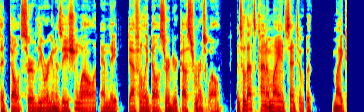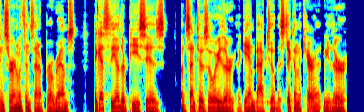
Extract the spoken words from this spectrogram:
that don't serve the organization well, and they definitely don't serve your customers well. And so that's kind of my incentive with my concern with incentive programs. I guess the other piece is incentives are either, again, back to the stick and the carrot, either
